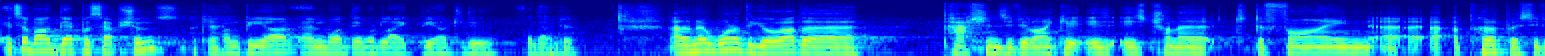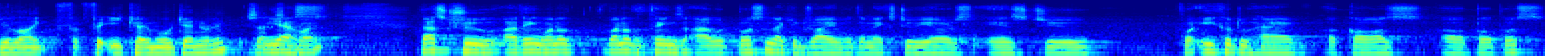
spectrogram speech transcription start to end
It's about their perceptions Okay. on PR and what they would like PR to do for them. Okay. And I know one of the, your other passions, if you like it, is, is trying to, to define a, a, purpose, if you like, for, for ICCO more generally. Is that, is yes, that right? that's true. I think one of one of the things I would personally like to drive over the next two years is to for ICCO to have a cause, a purpose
